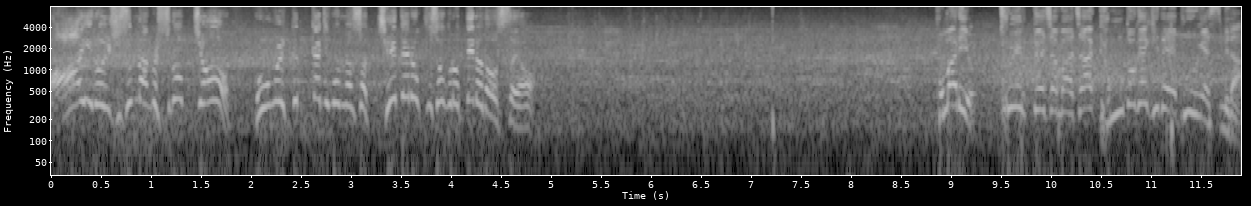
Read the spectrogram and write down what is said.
아 이런 슛을 막을 수가 없죠. 공을 끝까지 보면서 제대로 구석으로 때려 넣었어요. 호마리오 투입되자마자 감독의 기대에 부응했습니다.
